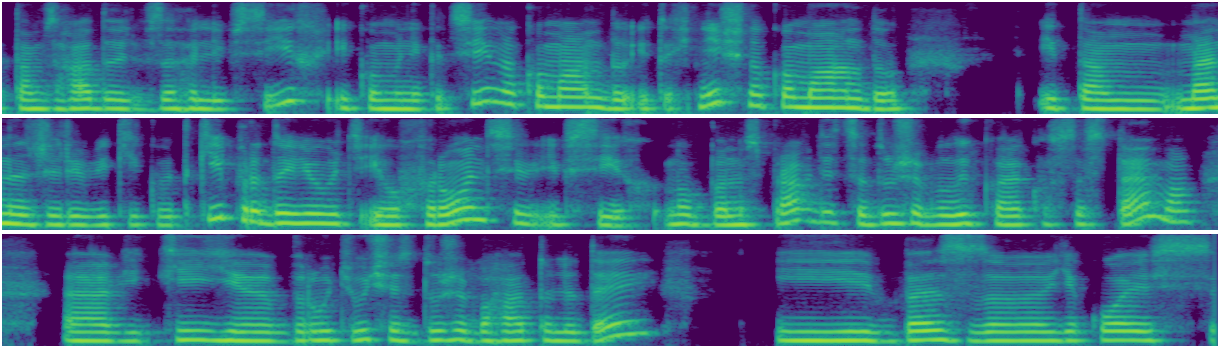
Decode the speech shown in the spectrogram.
там згадують взагалі всіх: і комунікаційну команду, і технічну команду, і там менеджерів, які квитки продають, і охоронців, і всіх. Ну, бо насправді це дуже велика екосистема, е, в якій е, беруть участь дуже багато людей, і без е, якоїсь,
